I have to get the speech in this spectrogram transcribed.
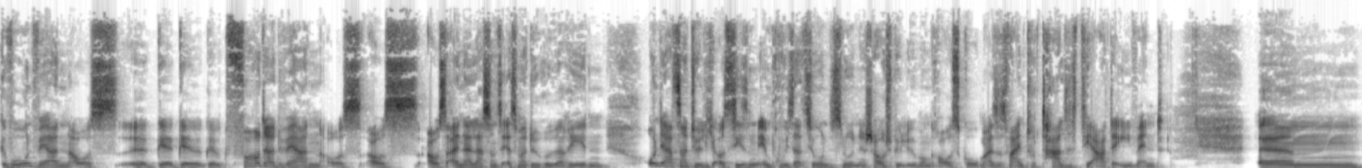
gewohnt werden aus äh, ge, ge, gefordert werden aus aus aus einer lass uns erstmal darüber reden. Und er hat es natürlich aus diesem Improvisation ist nur eine Schauspielübung rausgehoben. Also es war ein totales Theaterevent. Ähm,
